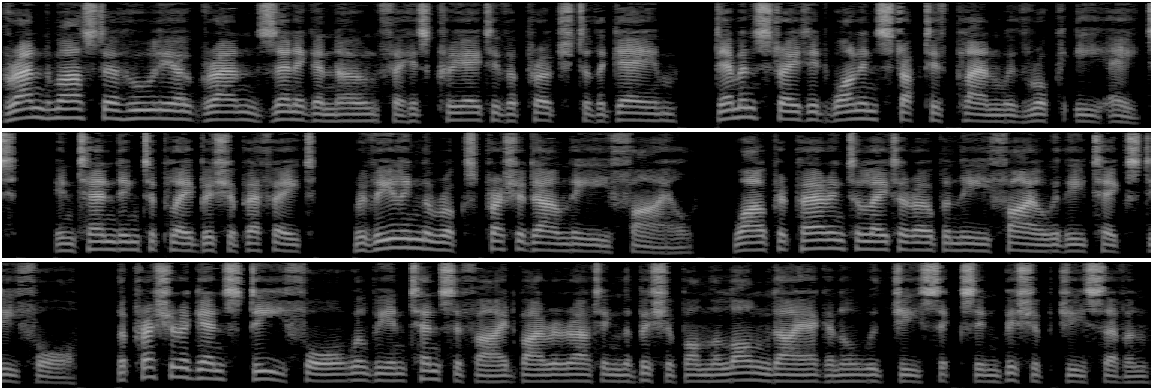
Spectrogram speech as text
Grandmaster Julio Granda Zuniga known for his creative approach to the game, demonstrated one instructive plan with rook e8, intending to play bishop f8, revealing the rook's pressure down the e-file, while preparing to later open the e-file with e takes d4, the pressure against d4 will be intensified by rerouting the bishop on the long diagonal with g6 in bishop g7,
